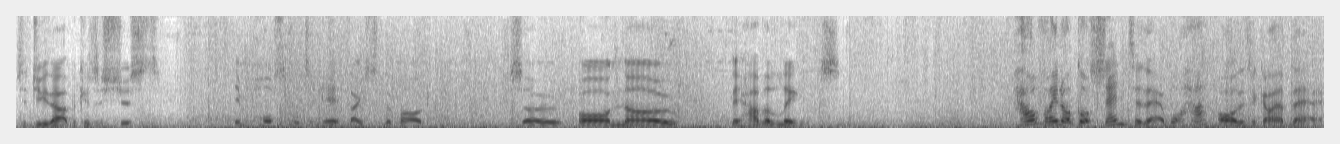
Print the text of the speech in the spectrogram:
to do that because it's just impossible to hit thanks to the bug. So, oh no. They have a Lynx. How have I not got center there? What happened? Oh, there's a guy up there.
